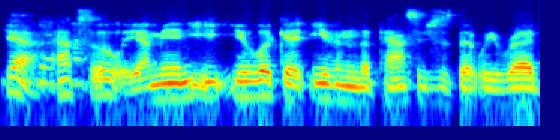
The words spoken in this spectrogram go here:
Yeah, yeah. absolutely. I mean, you, you look at even the passages that we read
